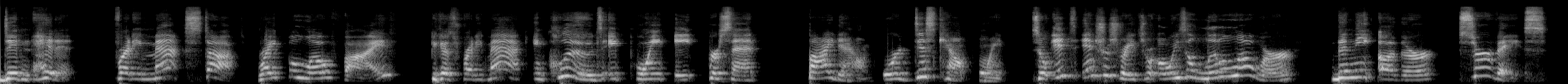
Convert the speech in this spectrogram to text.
didn't hit it. Freddie Mac stopped right below five because Freddie Mac includes a 0.8% buy down or discount point. So its interest rates were always a little lower than the other surveys.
